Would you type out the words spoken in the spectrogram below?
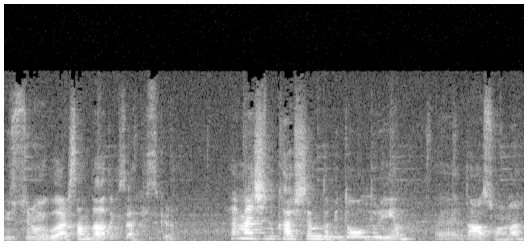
Üstüne uygularsam daha da güzel gözüküyor. Hemen şimdi kaşlarımı da bir doldurayım. Ee, daha sonra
